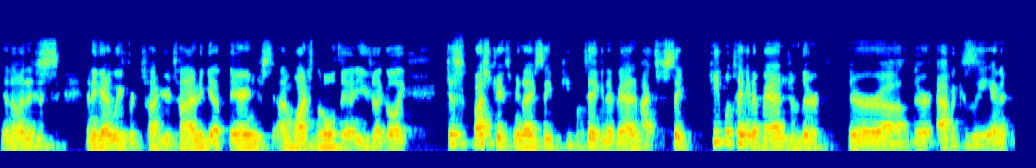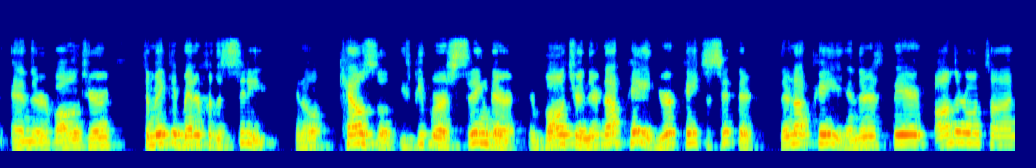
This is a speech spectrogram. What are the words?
you know, and it just, and you got to wait for t- your time to get up there. And just, I'm watching the whole thing on YouTube. I go like, just frustrates me. And I see people taking advantage. I just say people taking advantage of their, their, uh, their advocacy and, and their volunteering to make it better for the city. You know, council, these people are sitting there, they're volunteering, they're not paid. You're paid to sit there. They're not paid. And they're there on their own time,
